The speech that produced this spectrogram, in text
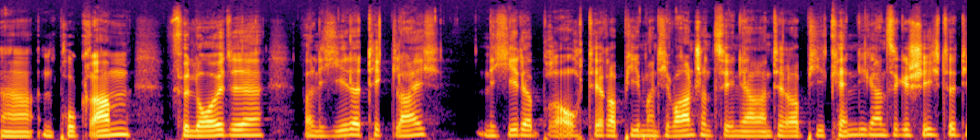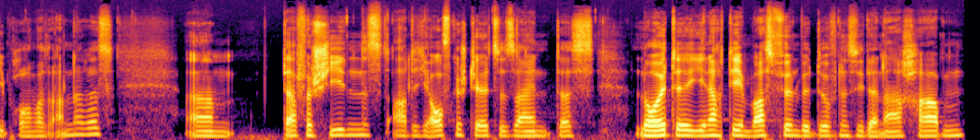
äh, ein Programm für Leute, weil nicht jeder tickt gleich. Nicht jeder braucht Therapie. Manche waren schon zehn Jahre in Therapie, kennen die ganze Geschichte, die brauchen was anderes. Ähm, da verschiedenstartig aufgestellt zu sein, dass Leute, je nachdem, was für ein Bedürfnis sie danach haben,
